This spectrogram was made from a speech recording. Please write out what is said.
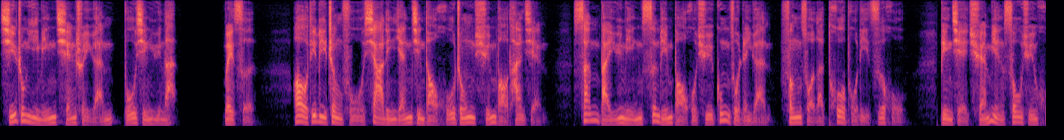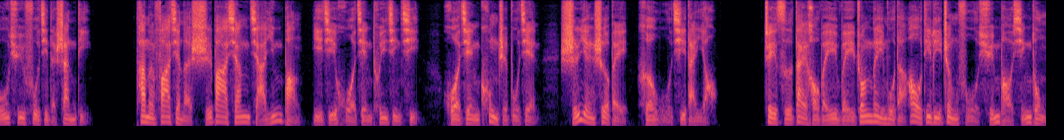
其中一名潜水员不幸遇难。为此，奥地利政府下令严禁到湖中寻宝探险。三百余名森林保护区工作人员封锁了托普利兹湖，并且全面搜寻湖区附近的山地。他们发现了十八箱假英镑以及火箭推进器、火箭控制部件、实验设备和武器弹药。这次代号为“伪装内幕”的奥地利政府寻宝行动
